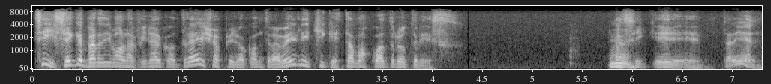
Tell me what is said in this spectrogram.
Sí, sé que perdimos la final contra ellos, pero contra Belichick estamos 4-3. Mm. Así que está bien.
